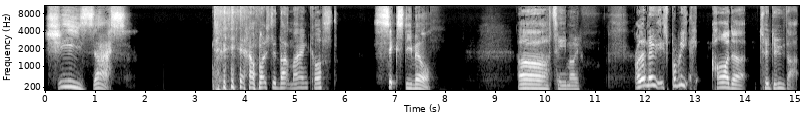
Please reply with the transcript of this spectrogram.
Jesus. How much did that man cost? 60 mil. Oh, Timo. I don't know. It's probably harder to do that.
